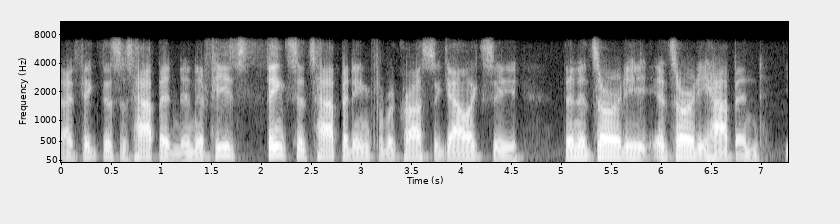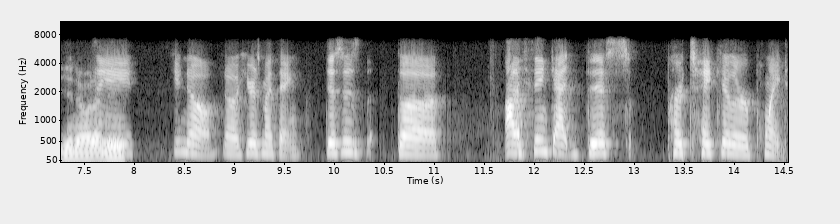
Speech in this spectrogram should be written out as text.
I think this has happened and if he thinks it's happening from across the galaxy, then it's already it's already happened. You know what I mean? You know, no, here's my thing. This is the I think at this particular point,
